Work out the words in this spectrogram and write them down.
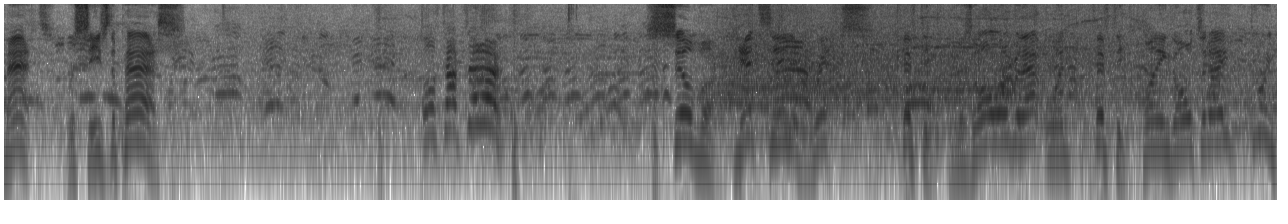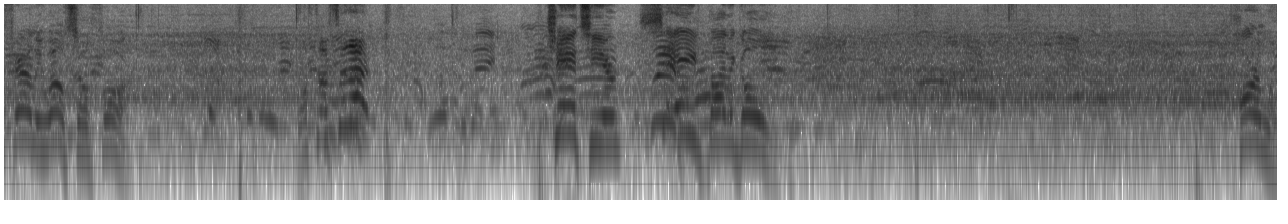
Matt receives the pass. Ball top center. Silva gets in and rips. 50 was all over that one. 50 playing goal today, doing fairly well so far. Ball top center. Chance here, saved by the goalie. Harlem.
